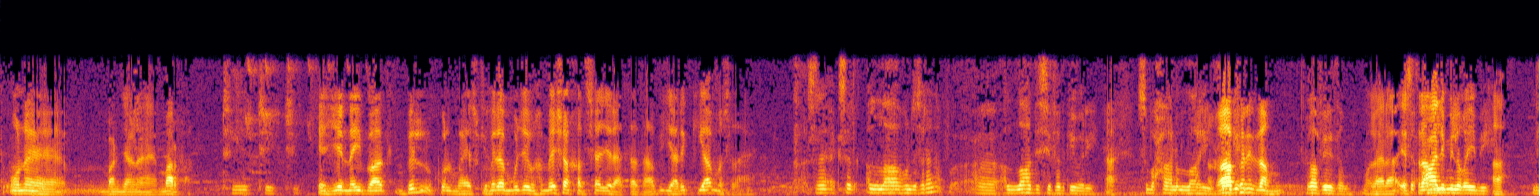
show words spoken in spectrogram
تو انہیں بن جانا ہے معرفہ۔ ٹھیک ٹھیک ٹھیک۔ یہ نئی بات بالکل میں اس میرا مجھے ہمیشہ خدشہ یہ رہتا تھا بھی یار کیا مسئلہ ہے۔ اکثر اللہ نا اللہ دی صفت کی وری۔ ہاں۔ سبحان اللہ۔ غافر دم غافر دم وغیرہ اس طرح عالم الغیبی ہاں۔ جی۔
